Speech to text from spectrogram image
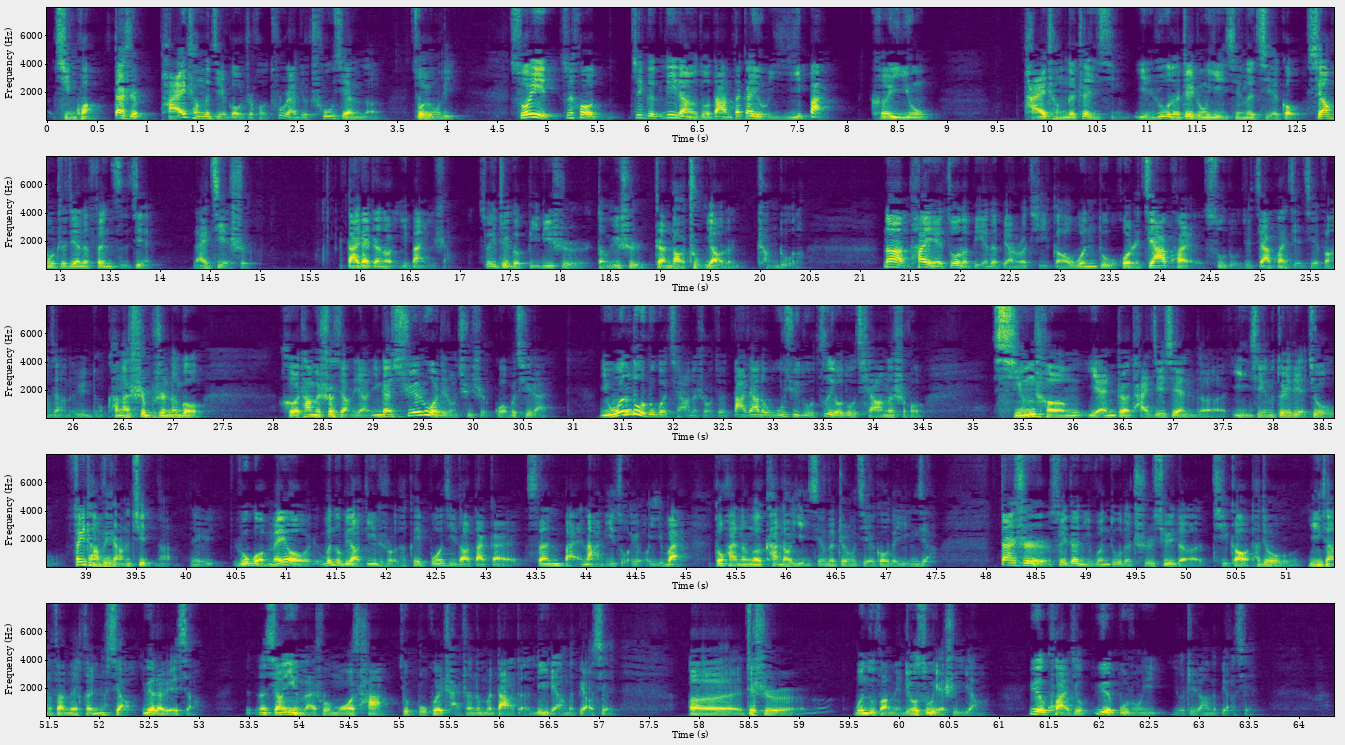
情况，但是排成了结构之后，突然就出现了作用力。所以最后这个力量有多大呢？大概有一半可以用。排成的阵型引入的这种隐形的结构，相互之间的分子键来解释，大概占到一半以上，所以这个比例是等于是占到主要的程度了。那他也做了别的，比方说提高温度或者加快速度，就加快剪切方向的运动，看看是不是能够和他们设想的一样，应该削弱这种趋势。果不其然，你温度如果强的时候，就大家的无序度、自由度强的时候，形成沿着台阶线的隐形队列就非常非常的近啊。那如果没有温度比较低的时候，它可以波及到大概三百纳米左右以外，都还能够看到隐形的这种结构的影响。但是随着你温度的持续的提高，它就影响的范围很小，越来越小。那相应来说，摩擦就不会产生那么大的力量的表现。呃，这是温度方面，流速也是一样，越快就越不容易有这样的表现。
